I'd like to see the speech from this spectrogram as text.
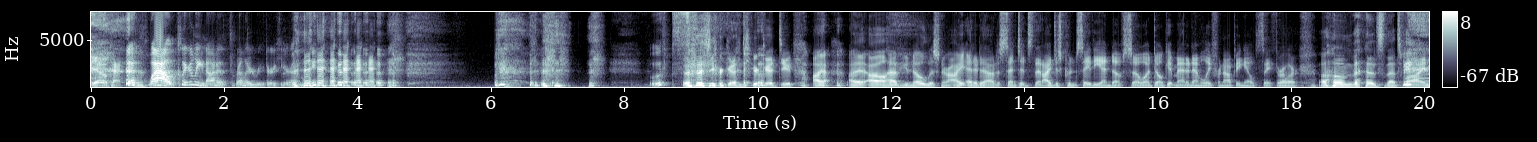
yeah, okay. wow, clearly not a thriller reader here. Oops. you're good. You're good, dude. I, I, I'll have you know, listener. I edited out a sentence that I just couldn't say the end of. So uh, don't get mad at Emily for not being able to say thriller. Um, that's that's fine.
